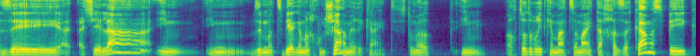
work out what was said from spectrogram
זה, השאלה אם, אם זה מצביע גם על חולשה אמריקאית. זאת אומרת, אם הברית כמעצמה הייתה חזקה מספיק,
